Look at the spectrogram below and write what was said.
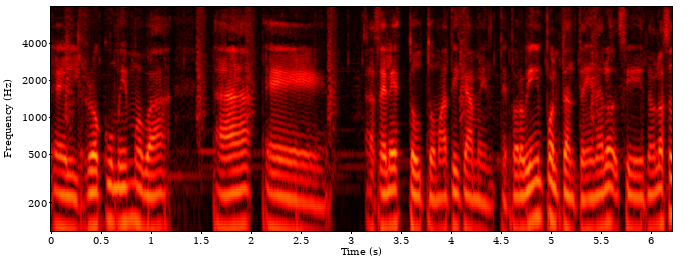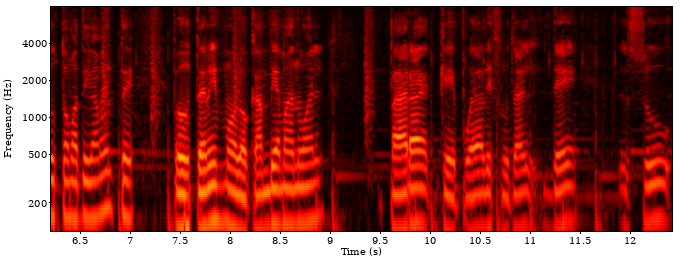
el Roku mismo va a hacer esto automáticamente. Pero bien importante, si no, lo, si no lo hace automáticamente, pues usted mismo lo cambia manual para que pueda disfrutar de su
